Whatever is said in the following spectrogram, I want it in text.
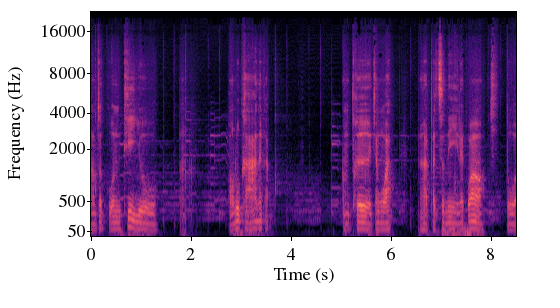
นามสกุลที่อยู่ของลูกค้านะครับอำเภอจังหวัดรหัสไปรษณีย์แล้วก็ตัว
